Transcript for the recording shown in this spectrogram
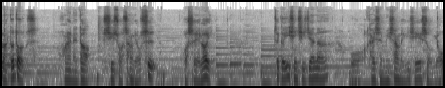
Hola todos，欢迎来到西索畅聊室，我是 Eloy。这个疫情期间呢，我开始迷上了一些手游，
